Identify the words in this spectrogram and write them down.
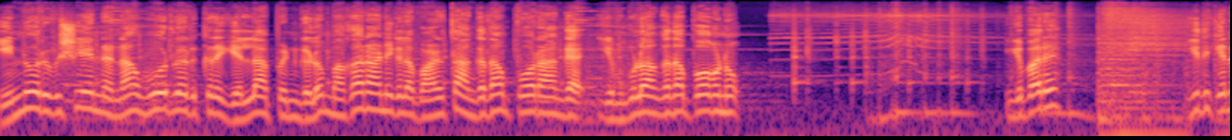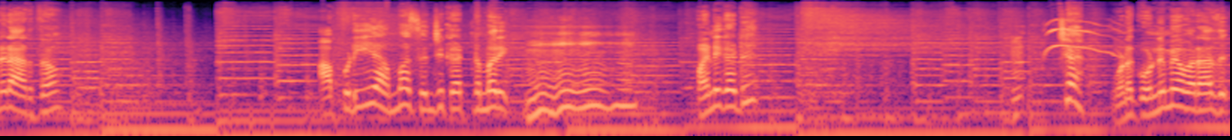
இன்னொரு விஷயம் என்னன்னா ஊர்ல இருக்கிற எல்லா பெண்களும் மகாராணிகளை வாழ்த்து அங்கதான் போறாங்க. இவங்களும் அங்கதான் போகணும். இங்க பாரு. இதுக்கு என்னடா அர்த்தம்? அப்படியே அம்மா செஞ்சு காட்டின மாதிரி. ம், ம், ம், பண்ணி காட்டு. ச்சே உனக்கு ஒண்ணுமே வராது.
